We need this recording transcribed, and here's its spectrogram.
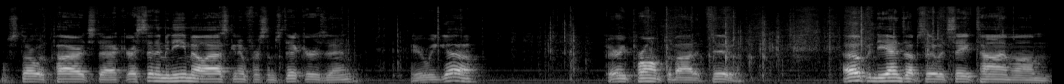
we'll start with Pirate Stacker. I sent him an email asking him for some stickers and here we go. Very prompt about it too. I opened the ends up so it would save time um,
